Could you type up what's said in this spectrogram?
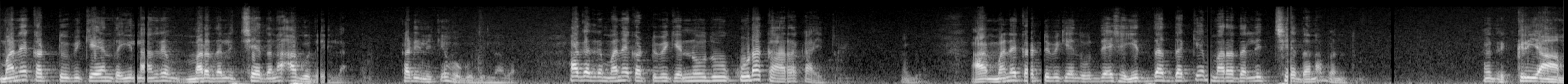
ಮನೆ ಕಟ್ಟುವಿಕೆ ಅಂತ ಇಲ್ಲ ಅಂದರೆ ಮರದಲ್ಲಿ ಛೇದನ ಆಗುವುದಿಲ್ಲ. ಕಡಿಲಿಕ್ಕೆ ಹೋಗುವುದಿಲ್ಲ ಅವ. ಹಾಗಾದರೆ ಮನೆ ಕಟ್ಟುವಿಕೆ ಎನ್ನುವುದು ಕೂಡ ಕಾರಕ ಆಯಿತು. ಆ ಮನೆ ಕಟ್ಟುವಿಕೆ ಎಂದು ಉದ್ದೇಶ ಇದ್ದದ್ದಕ್ಕೆ ಮರದಲ್ಲಿ ಛೇದನ ಬಂತು. ಅಂದರೆ ಕ್ರಿಯಾಂ,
